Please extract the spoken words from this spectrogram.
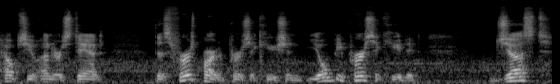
helps you understand this first part of persecution. You'll be persecuted just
